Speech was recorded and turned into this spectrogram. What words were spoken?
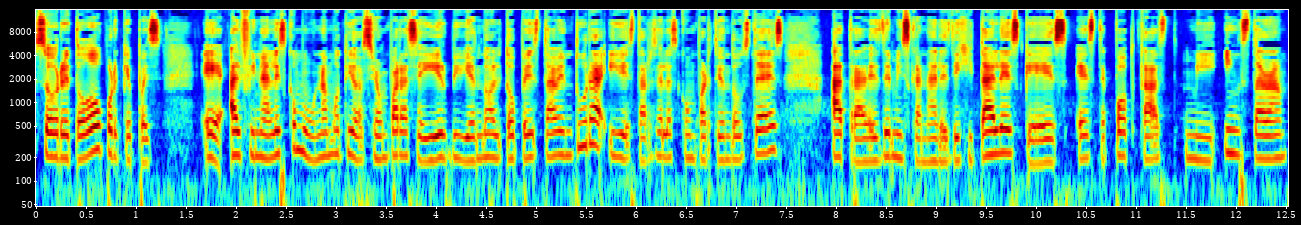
sobre todo porque pues eh, al final es como una motivación para seguir viviendo al tope esta aventura y estárselas compartiendo a ustedes a través de mis canales digitales que es este podcast mi Instagram.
